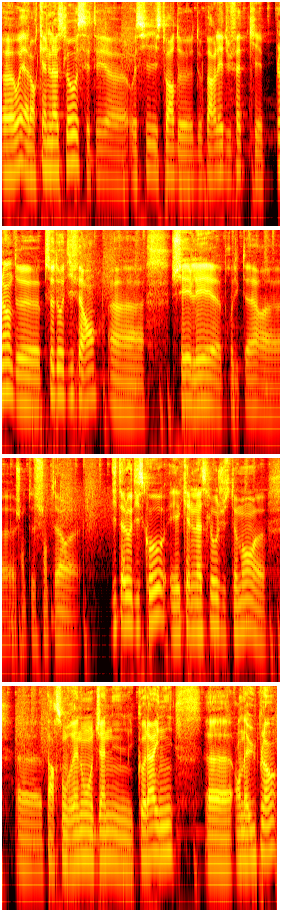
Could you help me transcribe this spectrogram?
Euh, ouais, alors Ken Laszlo, c'était euh, aussi histoire de, parler du fait qu'il y ait plein de pseudos différents euh, chez les producteurs, chanteuses, chanteurs d'Italo Disco. Et Ken Laszlo, justement, par son vrai nom Gianni Coraini, euh, en a eu plein.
